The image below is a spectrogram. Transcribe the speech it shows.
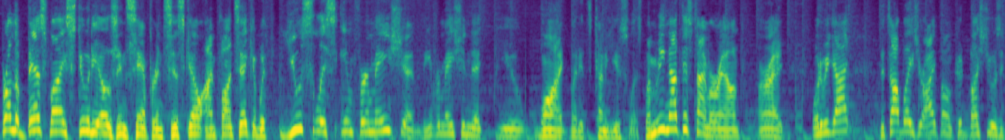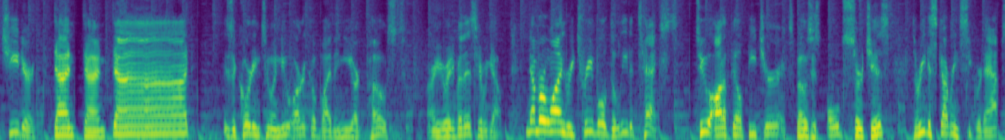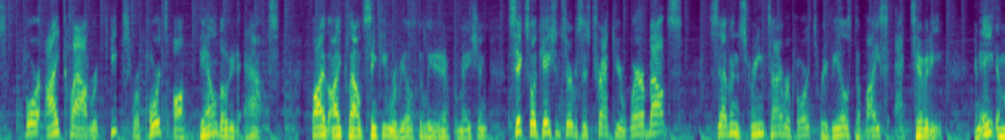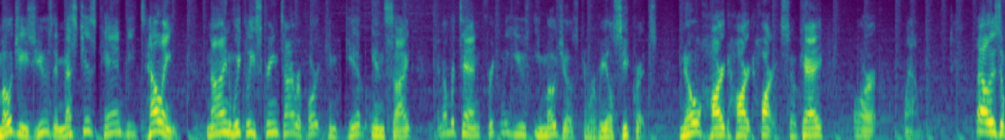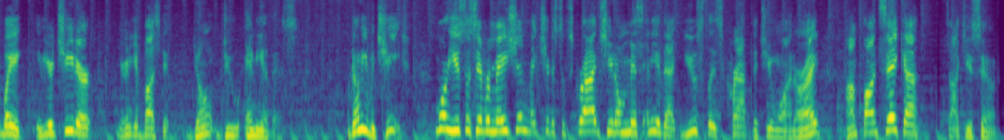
From the Best Buy studios in San Francisco, I'm Fonseca with useless information. The information that you want, but it's kind of useless. But maybe not this time around. All right. What do we got? The top ways your iPhone could bust you as a cheater. Dun, dun, dun. Is according to a new article by the New York Post. Are you ready for this? Here we go. Number one, retrieval deleted text. Two, autofill feature exposes old searches. Three, discovering secret apps. Four, iCloud keeps reports off downloaded apps. Five, iCloud syncing reveals deleted information. Six, location services track your whereabouts. Seven, screen time reports reveals device activity. And eight, emojis used in messages can be telling. Nine, weekly screen time report can give insight. And number 10, frequently used emojis can reveal secrets. No hard heart hearts, okay? Or, well, well, this is a way. If you're a cheater, you're going to get busted. Don't do any of this. But don't even cheat. More useless information. Make sure to subscribe so you don't miss any of that useless crap that you want, all right? I'm Fonseca. Talk to you soon.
